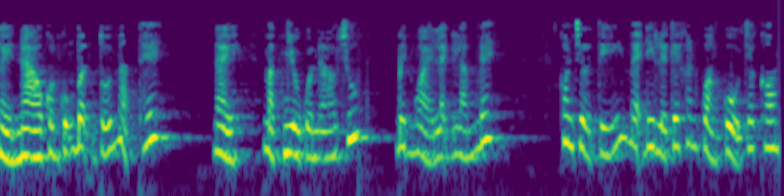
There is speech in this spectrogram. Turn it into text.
Ngày nào con cũng bận tối mặt thế. Này, mặc nhiều quần áo chút, bên ngoài lạnh lắm đấy. Con chờ tí mẹ đi lấy cái khăn quảng cổ cho con.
